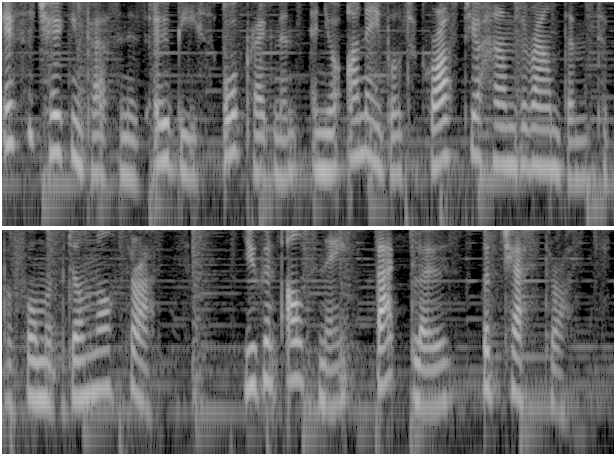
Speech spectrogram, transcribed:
If the choking person is obese or pregnant and you're unable to grasp your hands around them to perform abdominal thrusts, you can alternate back blows with chest thrusts.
